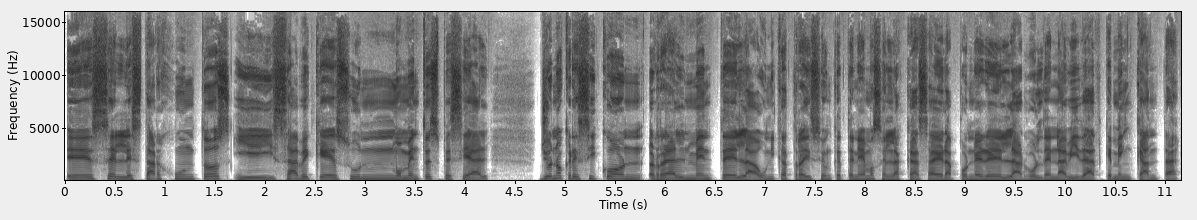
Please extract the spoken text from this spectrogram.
es el estar juntos y sabe que es un momento especial. Yo no crecí con realmente la única tradición que teníamos en la casa era poner el árbol de Navidad, que me encanta,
